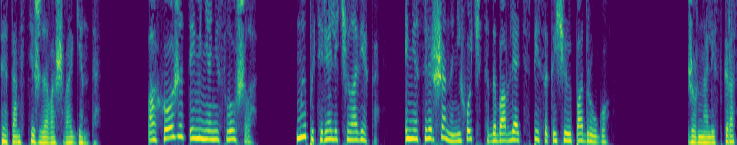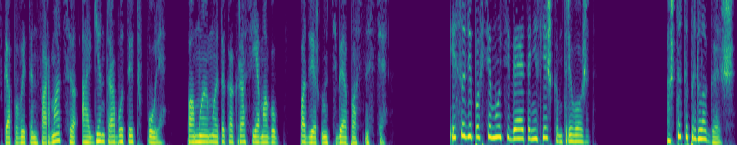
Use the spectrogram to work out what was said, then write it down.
Ты отомстишь за вашего агента. Похоже, ты меня не слушала. Мы потеряли человека, и мне совершенно не хочется добавлять в список еще и подругу. Журналистка раскапывает информацию, а агент работает в поле. По-моему, это как раз я могу подвергнуть тебе опасности. И, судя по всему, тебя это не слишком тревожит. «А что ты предлагаешь?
